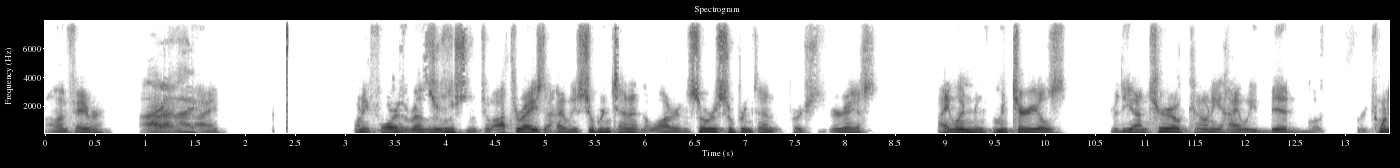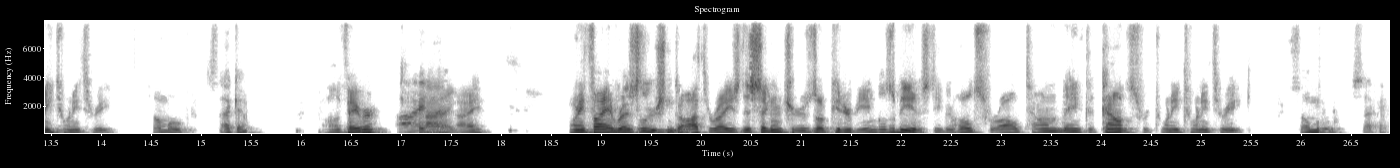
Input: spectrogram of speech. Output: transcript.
All in favor? Aye. Aye. Twenty-four is a resolution to authorize the highway superintendent and the water and sewer superintendent to purchase various highway materials through the Ontario County Highway Bid Book for twenty twenty-three. So moved. Second. All in favor? Aye. Aye. Twenty-five, resolution to authorize the signatures of Peter B. Ingalsbe and Stephen Holtz for all town bank accounts for twenty twenty-three. So moved. Second.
